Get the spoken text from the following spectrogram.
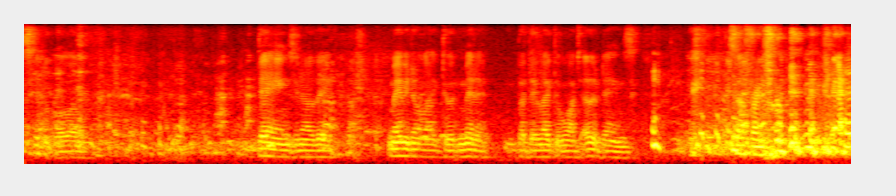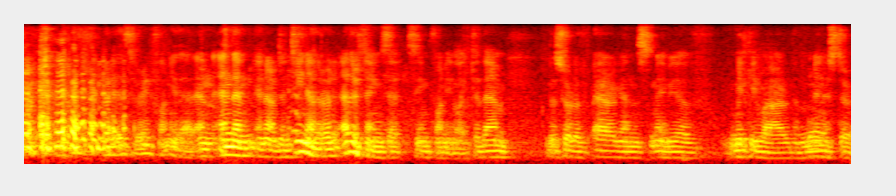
typical of Danes. You know, they maybe don't like to admit it, but they like to watch other Danes suffering from it. Maybe I don't know. but it's very funny that. And and then in Argentina, there are other things that seem funny, like to them, the sort of arrogance maybe of Milky Bar, the minister,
